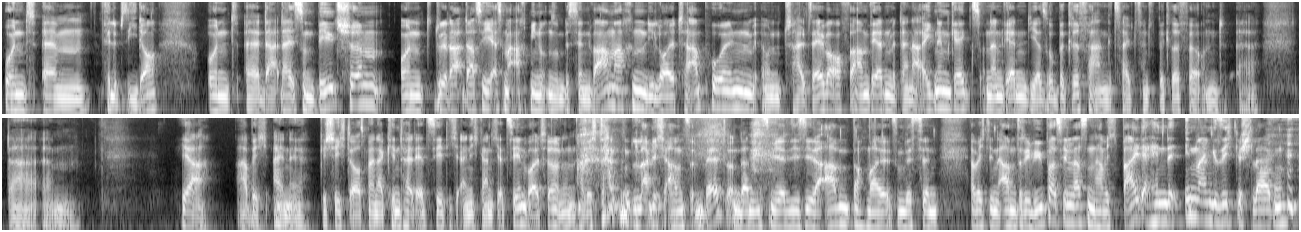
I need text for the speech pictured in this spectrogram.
und ähm, Philipp Sieder. Und äh, da, da ist so ein Bildschirm und du da, darfst dich erstmal acht Minuten so ein bisschen warm machen, die Leute abholen und halt selber auch warm werden mit deinen eigenen Gags und dann werden dir so Begriffe angezeigt, fünf Begriffe und äh, da ähm, ja habe ich eine Geschichte aus meiner Kindheit erzählt, die ich eigentlich gar nicht erzählen wollte. Und dann habe ich dann lag ich abends im Bett und dann ist mir dieser Abend nochmal so ein bisschen, habe ich den Abend Revue passieren lassen, habe ich beide Hände in mein Gesicht geschlagen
